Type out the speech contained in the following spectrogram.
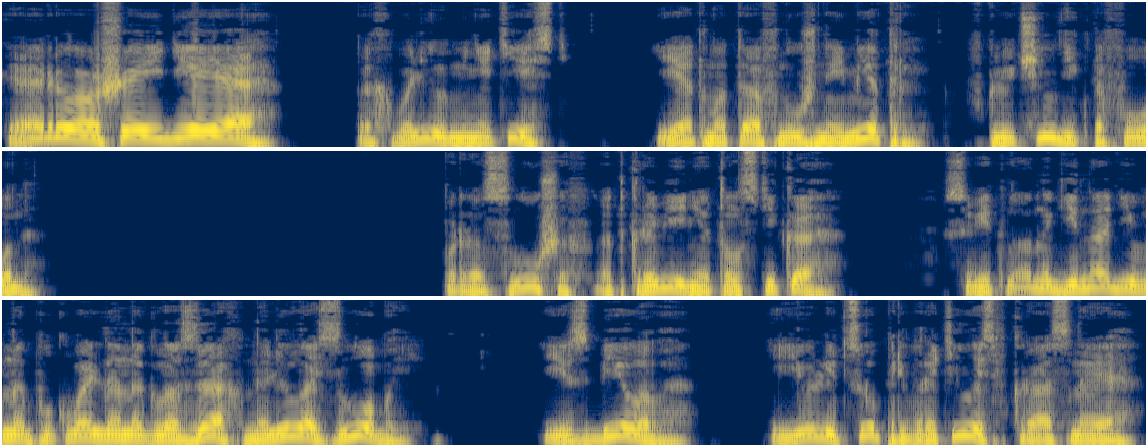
«Хорошая идея!» — похвалил меня тесть, и, отмотав нужные метры, включил диктофон. Прослушав откровение толстяка, Светлана Геннадьевна буквально на глазах налилась злобой. Из белого ее лицо превратилось в красное,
